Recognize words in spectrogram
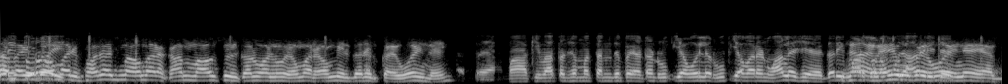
ગરીબ તો અમારી ફરજમાં અમારા કામમાં આવતું કરવાનું હોય. અમારે અમીર ગરીબ કાંઈ હોય નહીં. આમાં આખી વાત જ સમજતા નથી ભાઈ અટણ રૂપિયા હોય એટલે રૂપિયા વાળાનું હાલે છે. ગરીબ ના માણસો ના, હોય નહીં.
